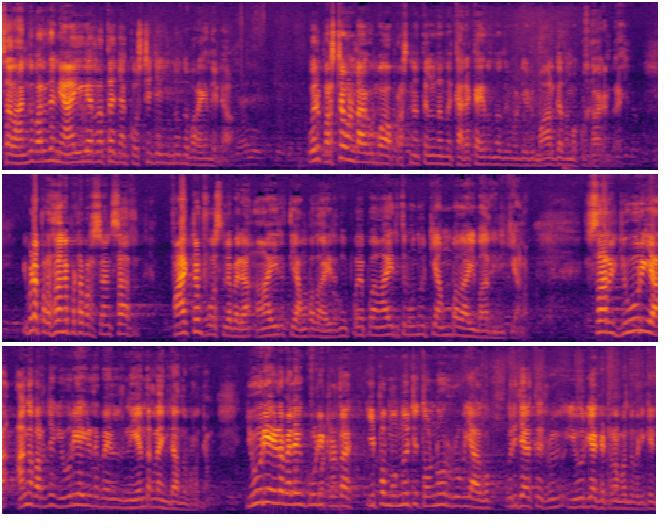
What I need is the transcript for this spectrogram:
സാർ അങ്ങ് പറഞ്ഞ ന്യായീകരണത്തെ ഞാൻ ക്വസ്റ്റ്യൻ ചെയ്യുന്നു എന്ന് പറയുന്നില്ല. ഒരു പ്രശ്നമുണ്ടാകുമ്പോൾ ആ പ്രശ്നത്തിൽ നിന്ന് കരക്കയറുന്നതിന് വേണ്ടി ഒരു മാർഗം നമുക്കുണ്ടാകണ്ടേ? ഇവിടെ പ്രധാനപ്പെട്ട പ്രശ്നം സാർ ഫാക്ടർ ഫോഴ്സിന്റെ വില ആയിരത്തി അമ്പതായിരുന്നു ഇപ്പോൾ ഇപ്പോൾ ആയിരത്തി മുന്നൂറ്റി അമ്പതായി മാറിയിരിക്കുകയാണ്. സാർ യൂറിയ അങ്ങ് പറഞ്ഞു യൂറിയയുടെ മേൽ നിയന്ത്രണം എന്ന് പറഞ്ഞു. യൂറിയയുടെ വിലയും കൂടിയിട്ടുണ്ട്. ഇപ്പം മുന്നൂറ്റി തൊണ്ണൂറ് രൂപയാകും. ഒരു ചാക്ക് യൂറിയ കിട്ടണമെന്ന് ഒരിക്കൽ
